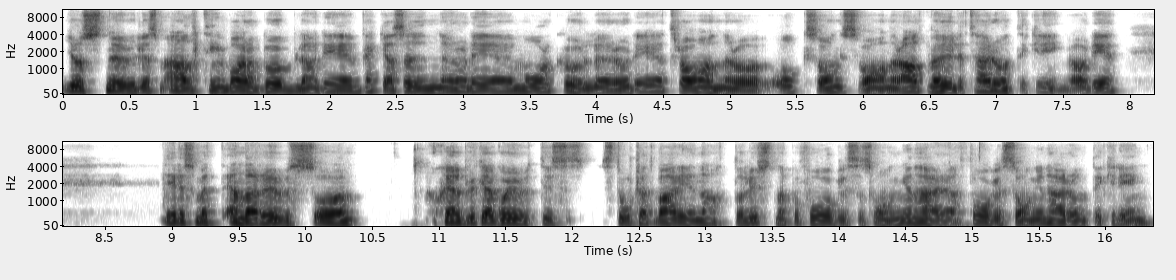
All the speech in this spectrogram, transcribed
just nu liksom allting bara bubblar. Det är beckasiner och det är mårkullor och det är tranor och, och sångsvanor och allt möjligt här runt omkring. Och det, det är liksom ett enda rus. Och själv brukar jag gå ut i stort sett varje natt och lyssna på fågelsäsongen här, fågelsången här runt omkring.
